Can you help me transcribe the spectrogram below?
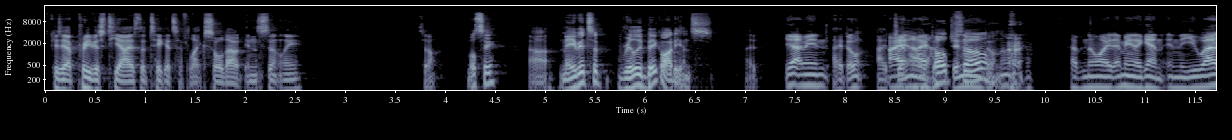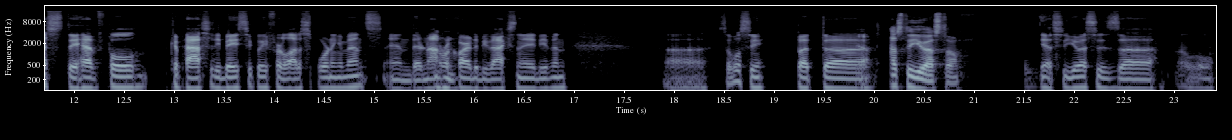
because yeah, previous TIs the tickets have like sold out instantly. So we'll see. Uh, maybe it's a really big audience. Yeah, I mean, I don't. I, I, I hope so. Have no idea. I mean, again, in the U.S., they have full capacity basically for a lot of sporting events, and they're not Mhm. required to be vaccinated even. Uh, so we'll see. But uh, yeah. That's the U.S. though. Yes, the U.S. is uh, a little.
